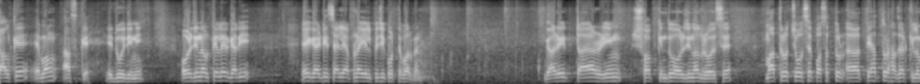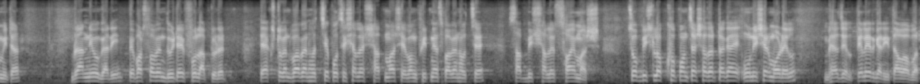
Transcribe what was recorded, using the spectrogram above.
কালকে এবং আজকে, এই দুই দিনই। অরিজিনাল তেলের গাড়ি, এই গাড়িটি চাইলে আপনারা এলপিজি করতে পারবেন। গাড়ির টায়ার, রিং সব কিন্তু অরিজিনাল রয়েছে। মাত্র চলছে পঁচাত্তর তিয়াত্তর হাজার কিলোমিটার। ব্র্যান্ড নিউ গাড়ি। পেপারস পাবেন দুইটাই full up to date tax token পাবেন হচ্ছে পঁচিশ সালের সাত মাস এবং ফিটনেস পাবেন হচ্ছে ছাব্বিশ সালের ছয় মাস। চব্বিশ লক্ষ পঞ্চাশ হাজার টাকায় উনিশের মডেল ভেজেল, তেলের গাড়ি, তাও আবার।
